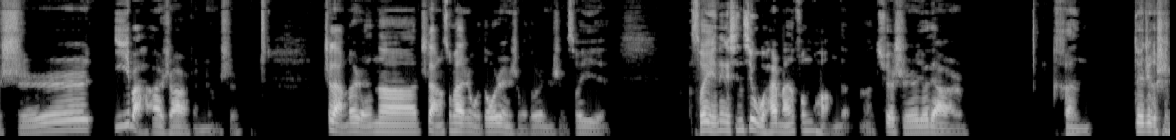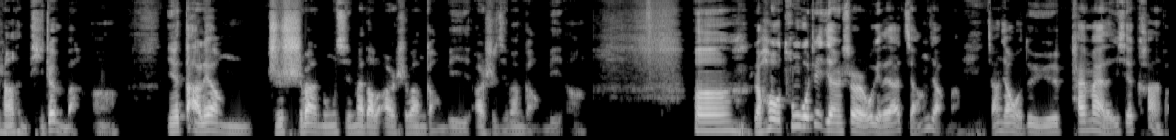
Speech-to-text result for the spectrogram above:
十一吧，二十二，反正是。这两个人呢，这两个送拍的人我都认识，我都认识，所以，所以那个星期五还是蛮疯狂的啊，确实有点很对这个市场很提振吧啊，因为大量值十万的东西卖到了二十万港币，二十几万港币啊。嗯，然后通过这件事儿，我给大家讲讲吧，讲讲我对于拍卖的一些看法，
